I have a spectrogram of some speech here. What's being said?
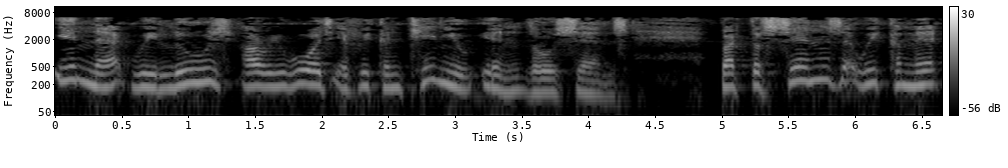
in that we lose our rewards if we continue in those sins. But the sins that we commit,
